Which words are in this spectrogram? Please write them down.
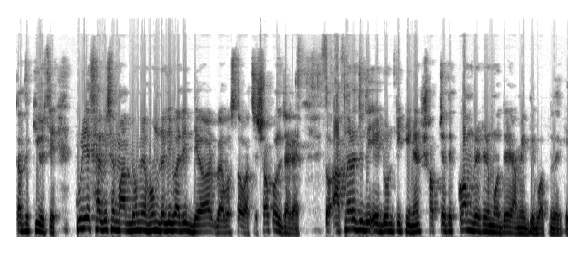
তাতে কি হয়েছে? কুরিয়ার সার্ভিসের মাধ্যমে হোম ডেলিভারি দেওয়ার ব্যবস্থাও আছে সকল জায়গায়। তো আপনারা যদি এই ড্রোনটি কিনেন সবচেয়ে কম রেটের মধ্যে আমি দিব আপনাদেরকে।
